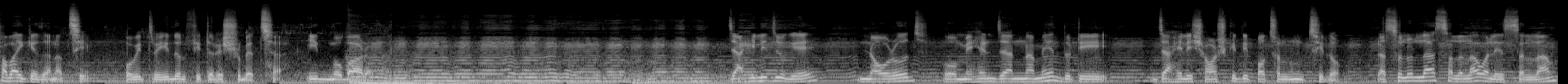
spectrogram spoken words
সবাইকে জানাচ্ছি পবিত্র ঈদ উল ফিতরের শুভেচ্ছা। ঈদ মোবারক। জাহিলি যুগে নওরোজ ও মেহেরজান নামে দুটি জাহিলি সংস্কৃতির প্রচলন ছিল। রাসুলুল্লাহ সাল্লাহ আলিয়াল্লাম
